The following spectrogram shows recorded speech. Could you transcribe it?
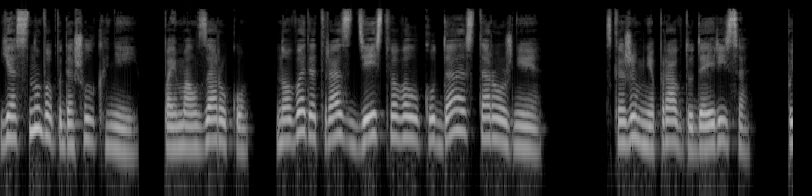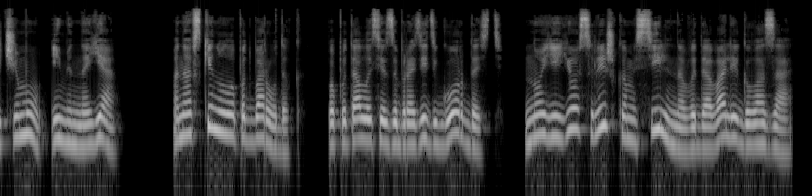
Я снова подошел к ней, поймал за руку, но в этот раз действовал куда осторожнее. Скажи мне правду, Дайриса, почему именно я? Она вскинула подбородок, попыталась изобразить гордость, но ее слишком сильно выдавали глаза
